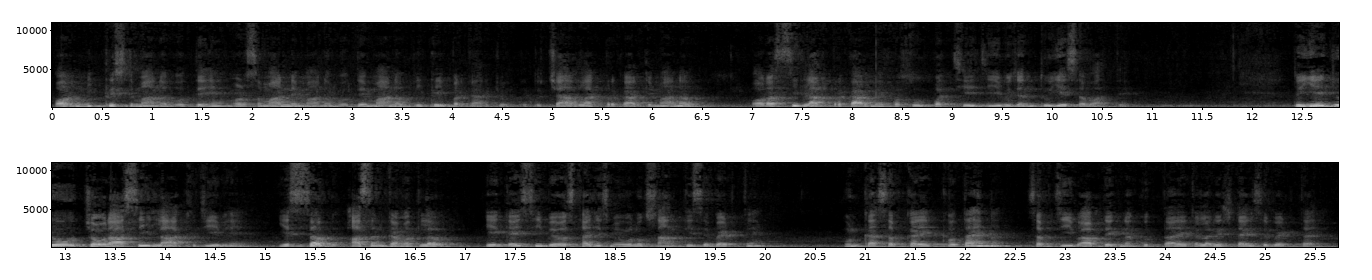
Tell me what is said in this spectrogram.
और निकृष्ट मानव होते हैं और सामान्य मानव होते हैं। मानव भी कई प्रकार के होते हैं। तो चार लाख प्रकार के मानव और अस्सी लाख प्रकार में पशु, पक्षी, जीव, जंतु, ये सब आते हैं। तो ये जो चौरासी लाख जीव हैं, ये सब आसन का मतलब एक ऐसी व्यवस्था जिसमें वो लोग शांति से बैठते हैं। उनका सबका एक होता है ना, सब जीव, आप देखना, कुत्ता एक अलग स्टाइल से बैठता है।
